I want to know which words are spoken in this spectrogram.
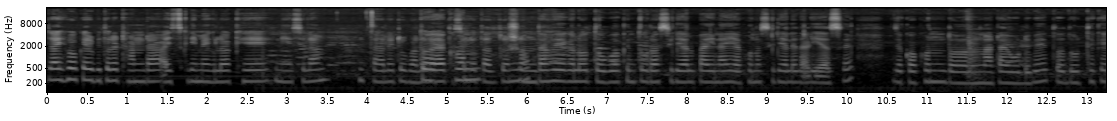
যাই হোক এর ভিতরে ঠান্ডা আইসক্রিম এগুলো খেয়ে নিয়েছিলাম। তাহলে একটু ভালো এখন তার জন্য। সন্ধ্যা হয়ে গেল তবুও কিন্তু ওরা সিরিয়াল পাই নাই এখনও সিরিয়ালে দাঁড়িয়ে আছে যে কখন দোলনাটায় উঠবে। তো দূর থেকে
